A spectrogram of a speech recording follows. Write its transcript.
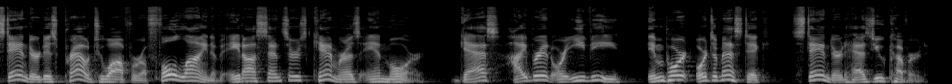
Standard is proud to offer a full line of ADAS sensors, cameras, and more. Gas, hybrid, or EV, import or domestic, Standard has you covered.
